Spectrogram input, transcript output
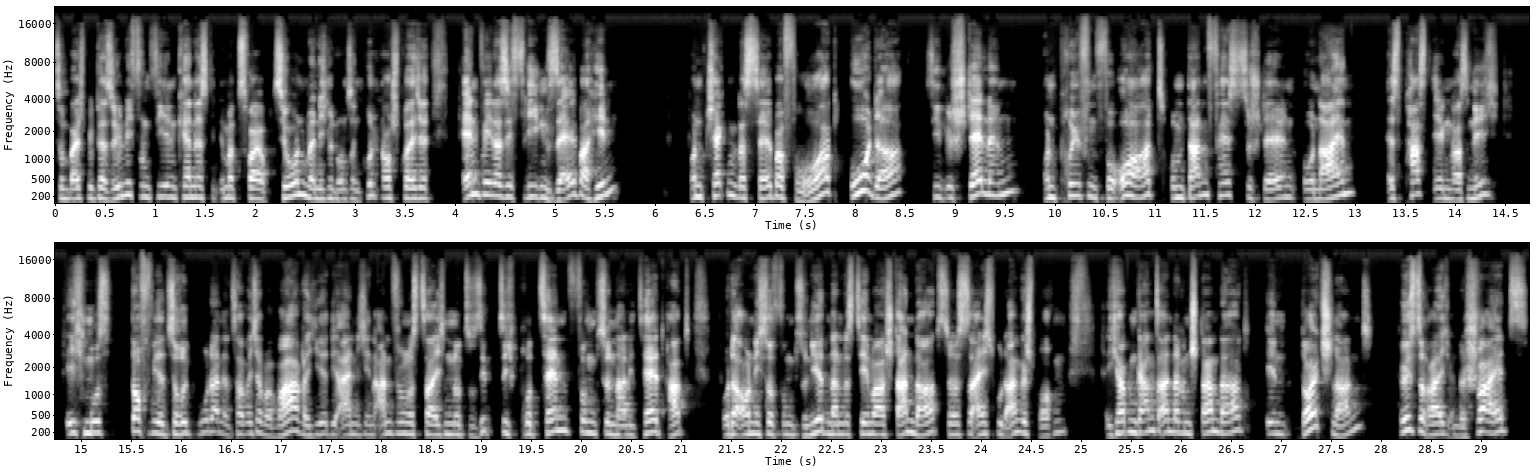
zum Beispiel persönlich von vielen kenne, es gibt immer zwei Optionen, wenn ich mit unseren Kunden auch spreche. Entweder sie fliegen selber hin und checken das selber vor Ort oder sie bestellen und prüfen vor Ort, um dann festzustellen, oh nein, es passt irgendwas nicht. Ich muss doch wieder zurückrudern. Jetzt habe ich aber Ware hier, die eigentlich in Anführungszeichen nur zu 70 Prozent Funktionalität hat oder auch nicht so funktioniert. Und dann das Thema Standards. Du hast es eigentlich gut angesprochen. Ich habe einen ganz anderen Standard in Deutschland, Österreich und der Schweiz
